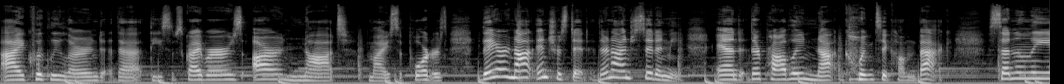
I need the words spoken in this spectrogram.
I quickly learned that these subscribers are not my supporters. They are not interested. They're not interested in me, and they're probably not going to come back. Suddenly,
